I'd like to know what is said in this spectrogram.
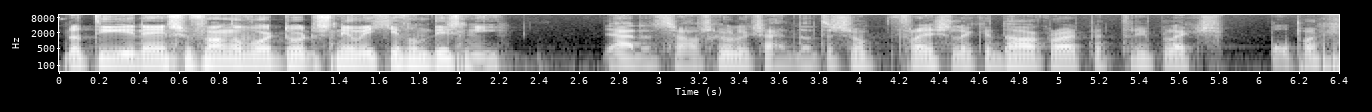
dat die ineens vervangen wordt door de sneeuwwitje van Disney. Ja, dat zou afschuwelijk zijn. Dat is zo'n vreselijke dark ride met triplex poppen.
